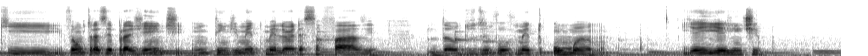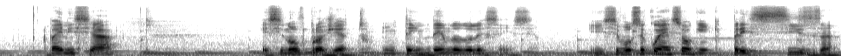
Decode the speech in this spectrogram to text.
que vão trazer para a gente um entendimento melhor dessa fase do, desenvolvimento humano. E aí a gente vai iniciar esse novo projeto, Entendendo a Adolescência. E se você conhece alguém que precisa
